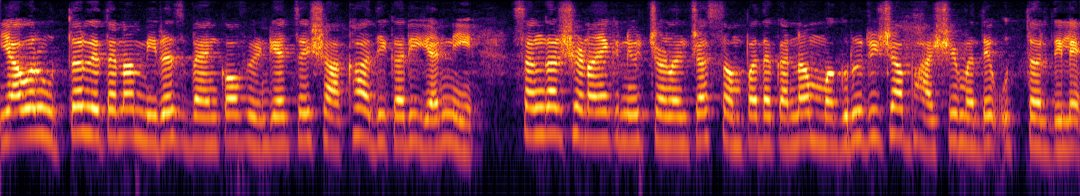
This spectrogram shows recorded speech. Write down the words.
यावर उत्तर देताना मिरज बँक ऑफ इंडियाचे शाखा अधिकारी यांनी संघर्ष नायक न्यूज चॅनलच्या संपादकांना मगरुरीच्या भाषेमध्ये उत्तर दिले.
